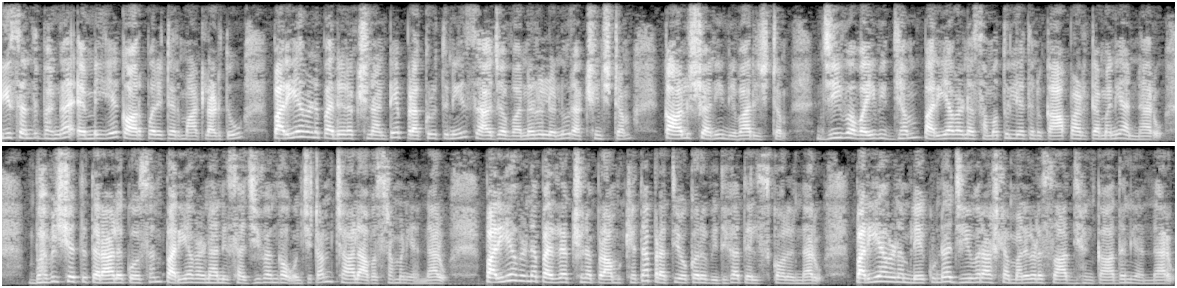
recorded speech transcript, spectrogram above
ఈ సందర్భంగా ఎమ్మెల్యే కార్పొరేటర్ మాట్లాడుతూ పర్యావరణ పరిరక్షణ అంటే ప్రకృతిని సహజ వనరులను రక్షించటం కాలుష్యాన్ని నివారించటం జీవ వైవిధ్యం పర్యావరణ సమతుల్యతను కాపాడటమని అన్నారు. భవిష్యత్తు తరాల కోసం పర్యావరణాన్ని సజీవంగా ఉంచటం చాలా అవసరమని అన్నారు. పర్యావరణ పరిరక్షణ ప్రాముఖ్యత ప్రతి ఒక్కరూ విధిగా తెలుసుకోవాలన్నారు. పర్యావరణం లేకుండా జీవరాశుల మనుగడ సాధ్యం కాదని అన్నారు.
